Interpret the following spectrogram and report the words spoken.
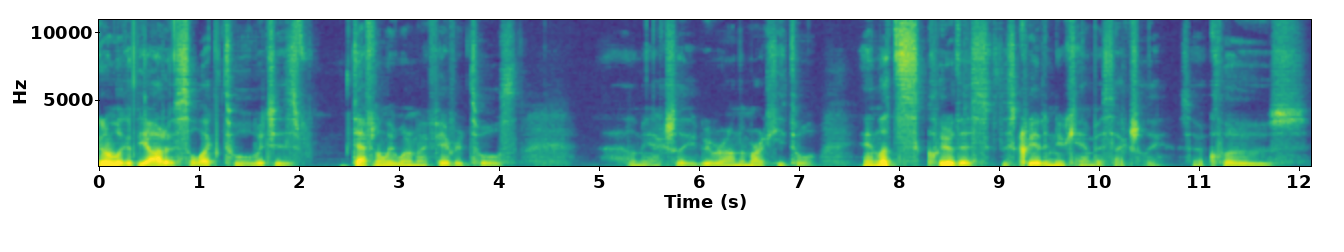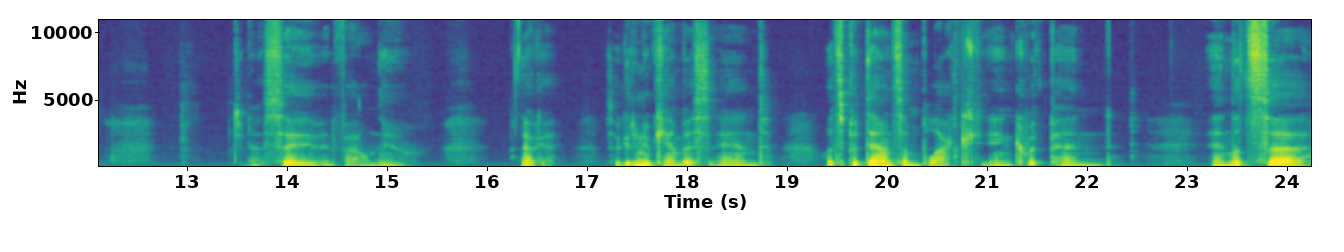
we're going to look at the auto select tool, which is definitely one of my favorite tools. Uh, let me actually, we were on the marquee tool. And let's clear this. Let's create a new canvas actually. So close, do not save, and file new. Okay, so get a new canvas and let's put down some black ink with pen. And let's uh,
